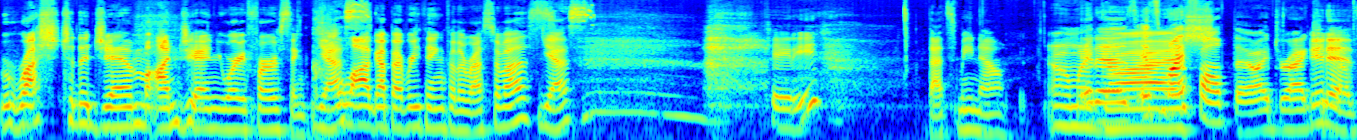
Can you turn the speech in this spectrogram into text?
rush to the gym on January 1st and Yes. clog up everything for the rest of us. Yes. Katie, That's me now. Oh my it is. god. It's my fault though. I dragged It you. is.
